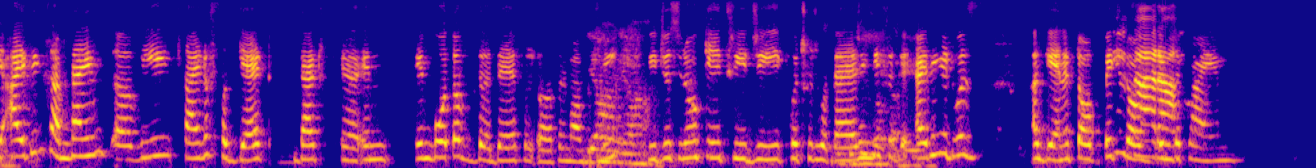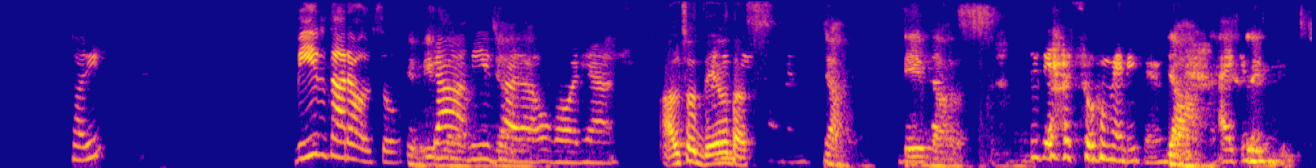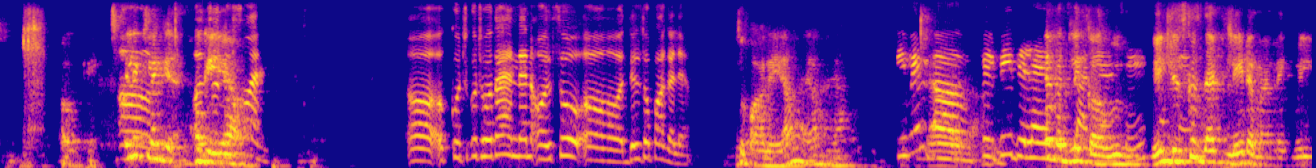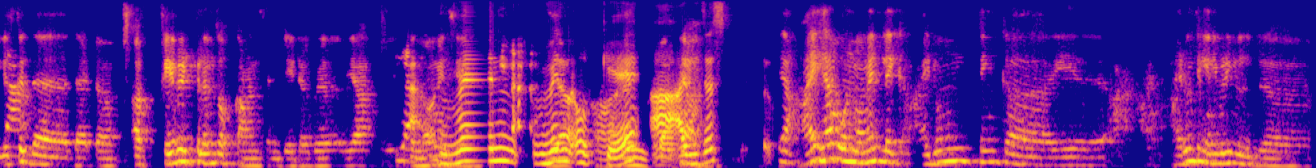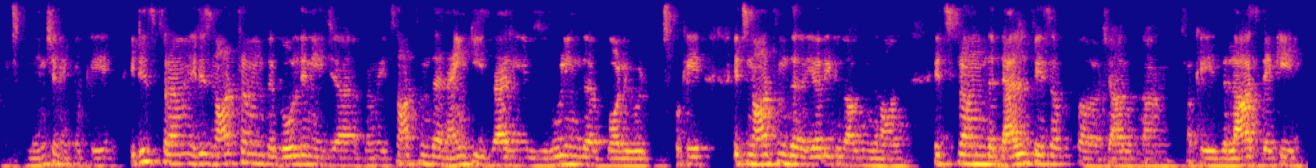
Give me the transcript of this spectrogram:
yeah i think sometimes uh, we kind of forget that uh, in in both of the their uh, filmography yeah, yeah. we just you know k3g kuch kuch hota hai i think forget Hota i think it was again a topic talked in the times sorry Veer Zara also. Yeah, Veer yeah Zara. veer Yeah, yeah. oh god yes Also, Devadas. Yeah, Devdas. there are so many films Yeah, i can like, okay. Uh, like, like, Also okay, this yeah. one. Uh, Kuch Kuch Hota hai and then also uh, Dil To Pagal Hai. So, Pagale, yeah, yeah, yeah. even Yeah, uh, yeah. Phir Bhi Dil Hai Yeah, but like uh, Hindustani, I'll we'll, we'll discuss that later, man. Like we'll discuss Yeah. the that uh, our favorite films of Khan's and later. Where, yeah, Yeah. the moments. Yeah. When, when, Yeah, okay, and- uh, I'm Yeah. just yeah, I have one moment. Like I don't think uh, I- don't think anybody will uh, mention it. Okay, it is from. It is not from the golden age. Uh, from it's not from the 90s where he was ruling the Bollywood. Okay, it's not from the early 2000s and all. It's from the dull phase of uh, Shah Rukh Khan. Okay, the last decade.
